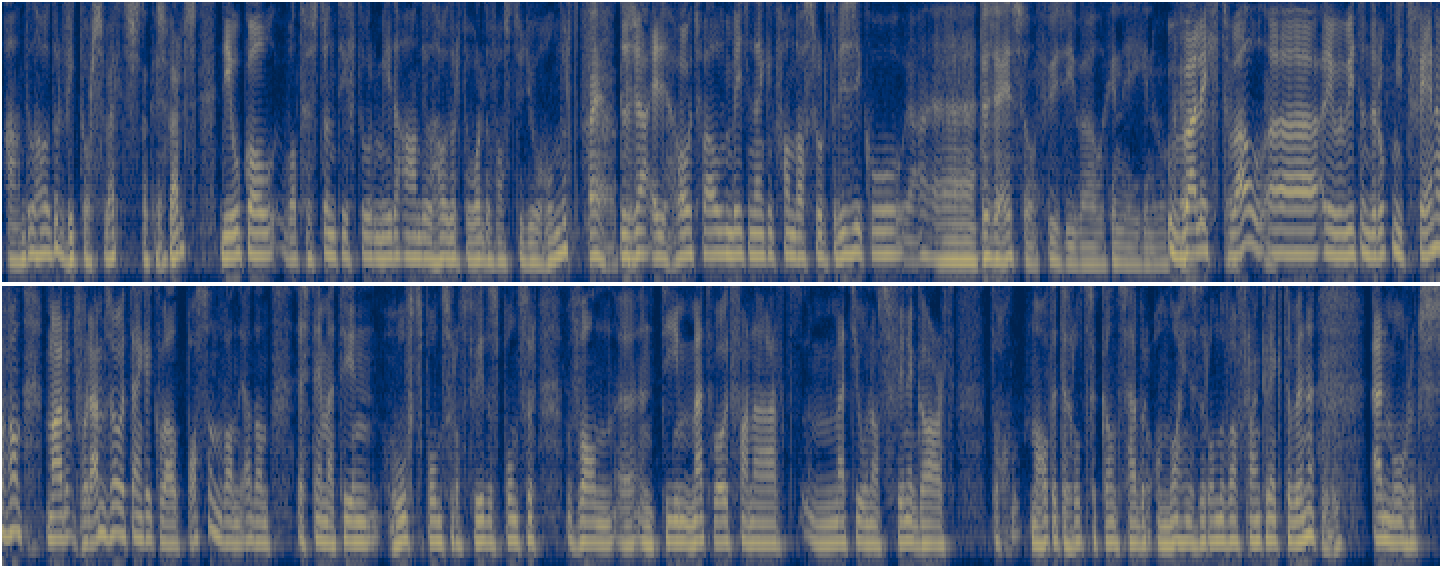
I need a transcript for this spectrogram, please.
aandeelhouder, Victor Swerts, okay. Die ook al wat gestund heeft door mede-aandeelhouder te worden van Studio 100. Ah ja, okay. Dus ja, hij houdt wel een beetje, denk ik, van dat soort risico. Ja, uh, dus hij is zo'n fusie wel genegen ook? Wellicht ja. wel. Uh, allee, we weten er ook niet fijne van. Maar voor hem zou het denk ik wel passen. Van, ja, dan is hij meteen hoofdsponsor of tweede sponsor van uh, een team met Wout van Aert, met Jonas Vingegaard. Toch nog altijd de grootste kans hebben om nog eens de Ronde van Frankrijk te winnen. -hmm. En mogelijk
